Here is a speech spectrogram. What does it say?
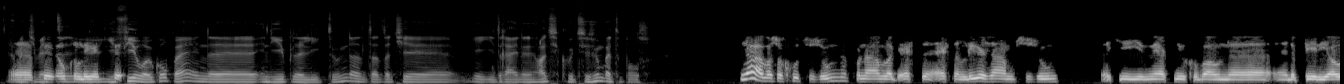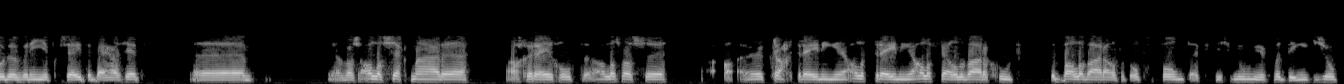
Ja, uh, je, bent, veel geleerd. je viel ook op hè, in de, in de Jupiler League toen. Dat, dat, dat je, je, je draaide een hartstikke goed seizoen bij Topos. Ja, het was een goed seizoen. Voornamelijk echt, echt een leerzaam seizoen. Weet je, je merkt nu gewoon in de periode waarin je hebt gezeten bij AZ ja, was alles zeg maar uh, al geregeld. Alles was uh, krachttrainingen, alle trainingen, alle velden waren goed. De ballen waren altijd opgepompt. Eventjes, ik noem even wat dingetjes op.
